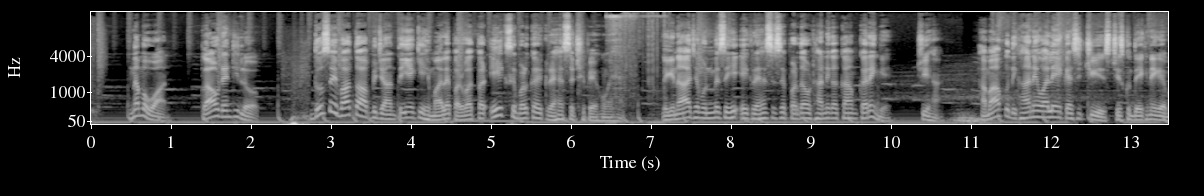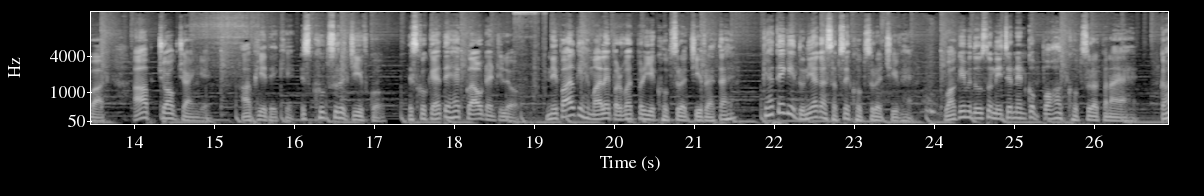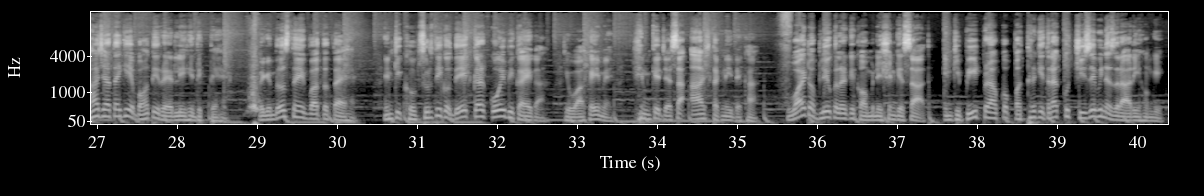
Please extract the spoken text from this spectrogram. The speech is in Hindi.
number one cloud antelope दोस्तों ये बात तो आप भी जानते हैं कि हिमालय पर्वत पर एक से बढ़कर एक रहस्य छिपे हुए हैं। लेकिन आज हम उनमें से ही एक रहस्य से पर्दा उठाने का काम करेंगे। जी हाँ। हम आपको दिखाने वाले एक ऐसी चीज़ जिसको देखने के बाद आप चौक जाएँगे। आप ये देखिए, इस खूबसूरत जीव को। इसको कहते हैं क्लाउड एंटीलोप नेपाल के हिमालय पर्वत पर यह खूबसूरत जीव रहता है। कहते हैं कि दुनिया का सबसे खूबसूरत जीव है। वाकई में दोस्तों, नेचर ने इनको बहुत खूबसूरत बनाया है। कहा जाता है कि ये बहुत ही रेयरली ही दिखते हैं। लेकिन दोस्तों, एक बात तो तय है। इनकी खूबसूरती को देखकर कोई भी कहेगा कि वाकई में इनके जैसा आज तक नहीं देखा। व्हाइट और ब्लू कलर के कॉम्बिनेशन के साथ, इनकी पीठ पर आपको पत्थर की तरह कुछ चीज़ें भी नज़र आ रही होंगी।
